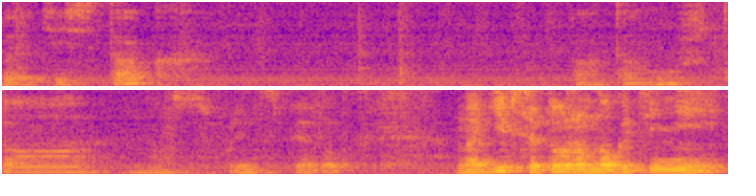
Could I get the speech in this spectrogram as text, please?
обойтись так, потому что принципе, вот на гипсе тоже много теней.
